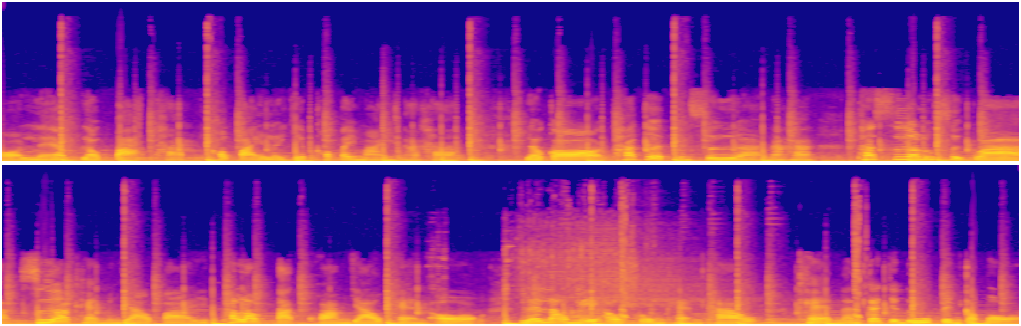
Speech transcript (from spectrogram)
ก่อนแล้วแล้วปะทับเข้าไปแล้วเย็บเข้าไปใหม่นะคะ แล้วก็ถ้าเกิดเป็นเสื้อนะคะ ถ้าเสื้อรู้สึกว่าเสื้อแขนมันยาวไป ถ้าเราตัดความยาวแขนออก และเราไม่เอาทรงแขนเข้า แขนนั้นก็จะดูเป็นกระบอก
